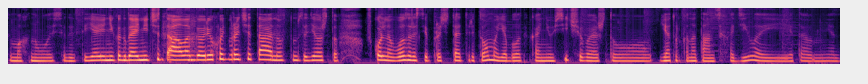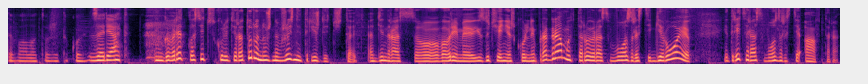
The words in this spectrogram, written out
замахнулась. Говорит, я ее никогда и не читала. Говорю, хоть прочитаю. Но в том-то дело, что в школьном возрасте прочитать три тома я была такая неусидчивая, что я только на танцы ходила, и это мне давало тоже такой заряд Говорят, классическую литературу нужно в жизни трижды читать. Один раз э, во время изучения школьной программы, второй раз в возрасте героев и третий раз в возрасте автора.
